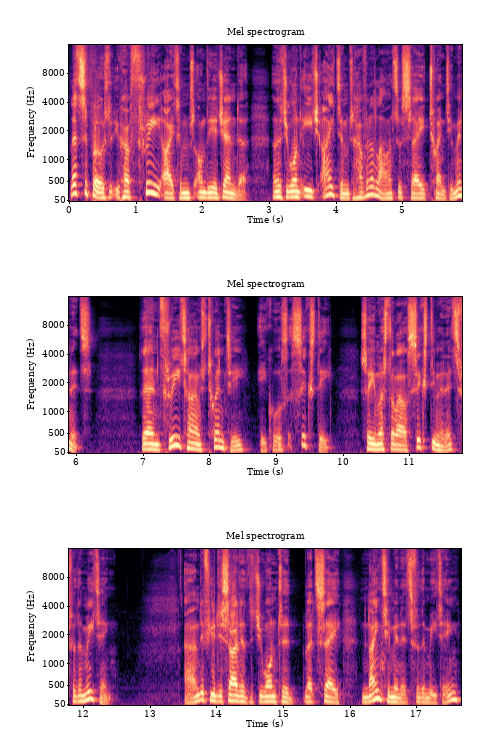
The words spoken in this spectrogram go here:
Let's suppose that you have three items on the agenda and that you want each item to have an allowance of, say, 20 minutes. Then 3 times 20 equals 60, so you must allow 60 minutes for the meeting. And if you decided that you wanted, let's say, 90 minutes for the meeting,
